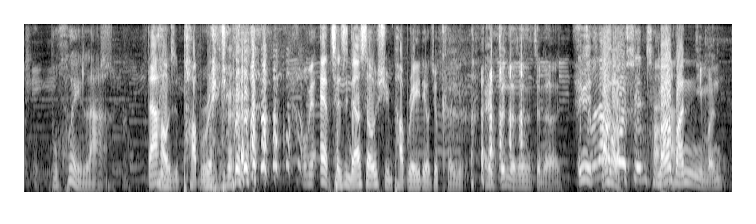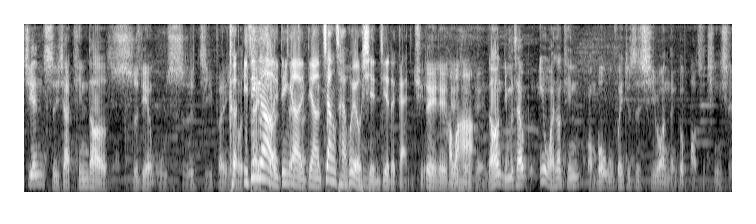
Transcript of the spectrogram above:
听。不会啦。大家好，我是 Pop Radio，我们 App 城市，你只要搜寻 Pop Radio 就可以了。哎，真的，真的，真的，因为还好，麻烦你们坚持一下，听到十点五十几分以后，可一定要，一定要，一定要，这样才会有衔接的感觉。对对，好不好？对，然后你们才，因为晚上听广播，无非就是希望能够保持清醒。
